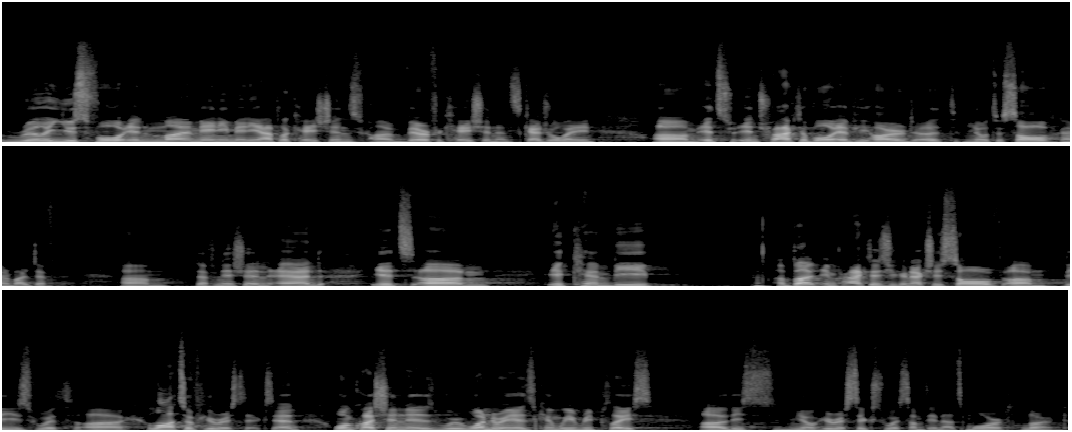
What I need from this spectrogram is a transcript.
really useful in many, many applications, kind of verification and scheduling. Um, it's intractable, NP hard, uh, you know, to solve kind of by, def um, definition, and it's, um, it can be, but in practice, you can actually solve um, these with uh, lots of heuristics. And one question is we're wondering is can we replace uh, these you know, heuristics with something that's more learned?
